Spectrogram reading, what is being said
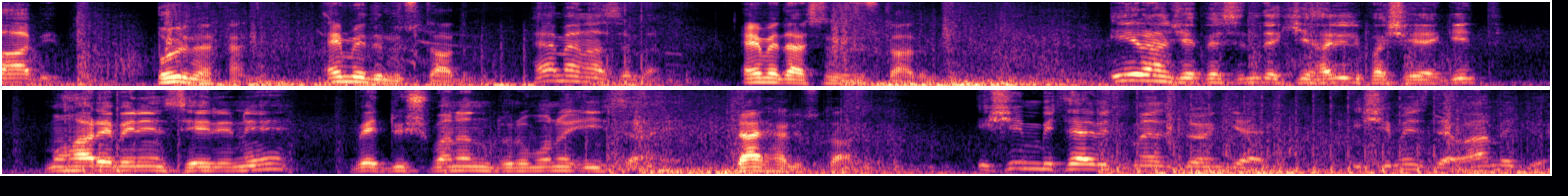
Molla Habib, Buyurun efendim. Emredin üstadım. hemen hazırlan. Emredersiniz üstadım. İran cephesindeki Halil Paşa'ya git, muharebenin seyrini ve düşmanın durumunu izah et. Derhal üstadım. İşin biter bitmez dön gel. İşimiz devam ediyor.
